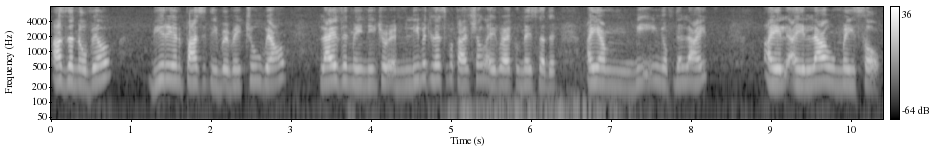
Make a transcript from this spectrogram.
as a novel, beauty and positive, where my true wealth lies in my nature and limitless potential. I recognize that I am being of the light. I, I allow myself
